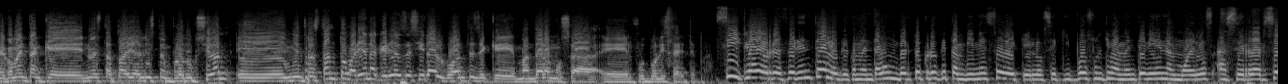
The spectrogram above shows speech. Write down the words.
me comentan que no está todavía listo en producción. Eh, mientras tanto, Mariana, querías decir algo antes de que mandáramos al futbolista de Tepa. Sí, claro, referente a lo que comentaba Humberto, creo que también eso de que los equipos últimamente vienen al Morelos a cerrarse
